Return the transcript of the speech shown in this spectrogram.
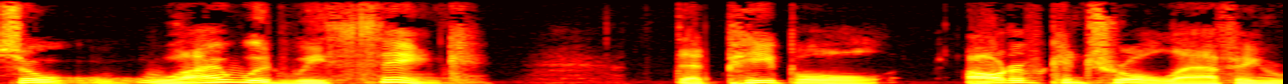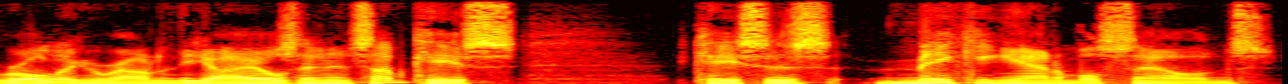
So why would we think that people out of control laughing rolling around in the aisles and in some case cases making animal sounds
